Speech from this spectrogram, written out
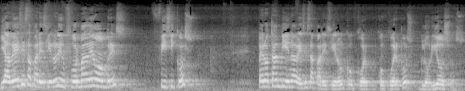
Y a veces aparecieron en forma de hombres físicos, pero también a veces aparecieron con, con cuerpos gloriosos.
